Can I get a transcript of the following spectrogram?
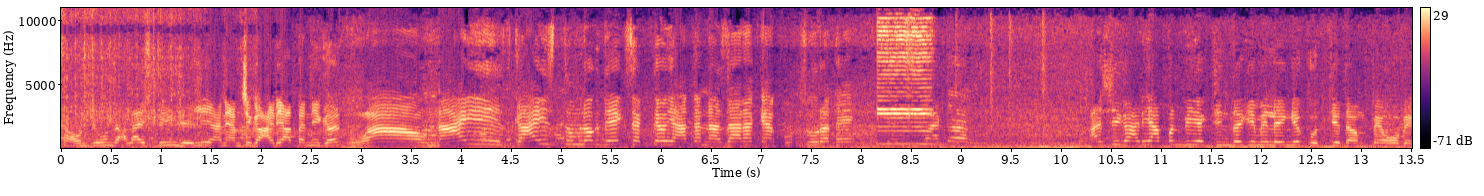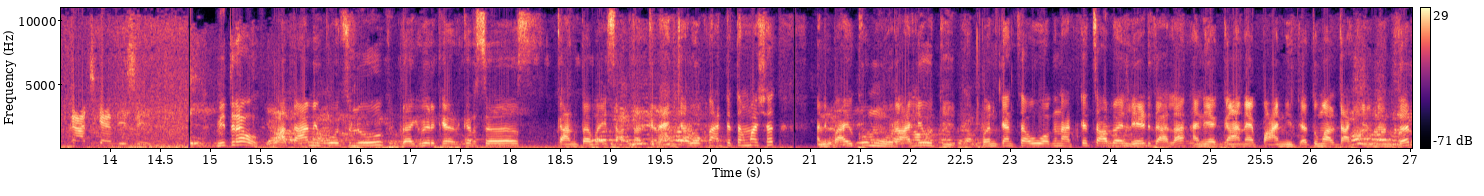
खाऊन पिऊन झाला स्टिंग गेली आणि आमची गाडी आता निघल. वाव नाइस गाइस तुम लोग देख सकते हो यहाँ का नजारा क्या खूबसूरत है. अशी गाडी आपण भी एक जिंदगी में लेंगे खुद के दम पे ओ बे काच कॅन्डी से. मित्र आता आम्ही पोचलो रघुवीर केळकर सर कांताबाई सातारकर यांच्या लोकनाट्य तमाशात. आणि बायको मोर आली होती. पण त्यांचा वगनाट्य चालू आहे लेट झाला आणि एक गाणं आहे पाणी त्या तुम्हाला दाखील नंतर.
